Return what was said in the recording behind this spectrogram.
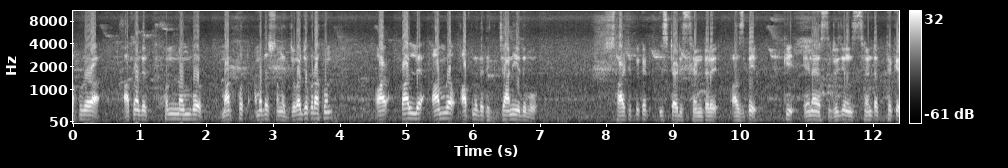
আপনারা, আপনাদের ফোন নম্বর মারফত আমাদের সঙ্গে যোগাযোগ রাখুন। আর পারলে আমরা আপনাদেরকে জানিয়ে দেব। সার্টিফিকেট স্টাডি সেন্টারে আসবে কি এনআইএস রিজিনাল সেন্টার থেকে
